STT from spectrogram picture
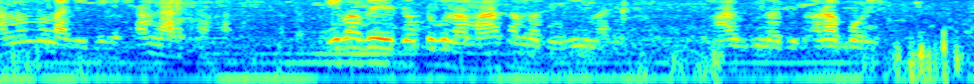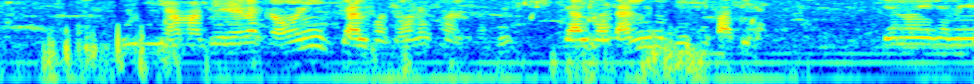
আনন্দ লাগে যে সামনে আরেকটা মাছ। এভাবে যতগুলো মাছ আমরা ধরি মানে মাছগুলো যে ধরা পড়ে আমাদের এলাকা অনেক জাল পাতা অনেক মাছ আছে। জাল পাতা আমি বেশি পাতি না। কেন এখানে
